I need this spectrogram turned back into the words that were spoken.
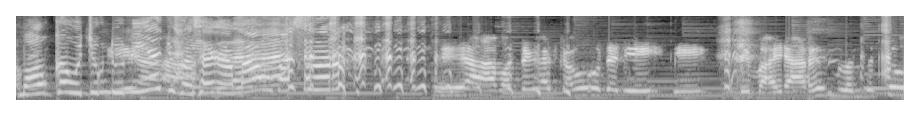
Mau ke ujung dunia Iya. juga saya nggak mau Pastor. Iya, mendengar kamu udah di, di, dibayarin belum tentu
